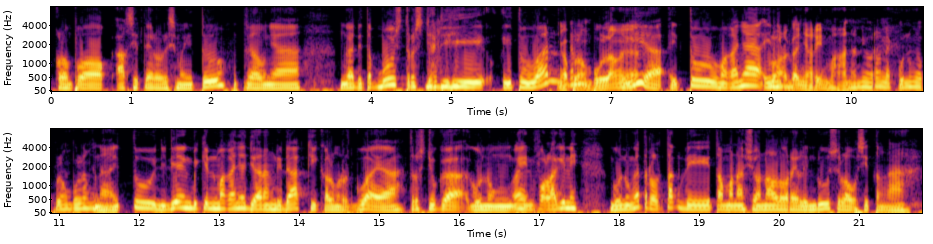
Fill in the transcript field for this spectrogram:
kelompok aksi terorisme itu taunya nggak ditebus terus jadi ituan Nggak kan- pulang-pulang ya. iya itu makanya ini Keluarga nyariin mana nih orang naik gunung nggak pulang-pulang? Nah itu ini dia yang bikin makanya jarang didaki kalau menurut gua ya. Terus juga gunung eh info lagi nih gunungnya terletak di Taman Nasional Lorelindu Sulawesi Tengah.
